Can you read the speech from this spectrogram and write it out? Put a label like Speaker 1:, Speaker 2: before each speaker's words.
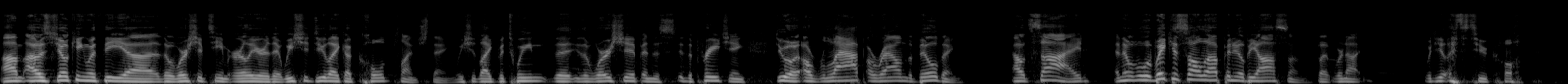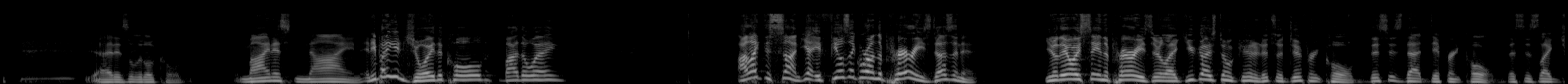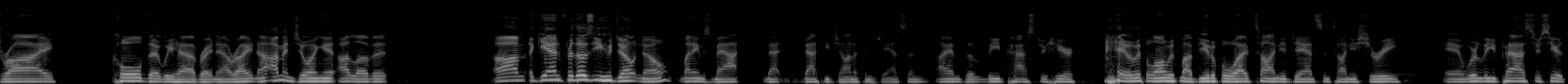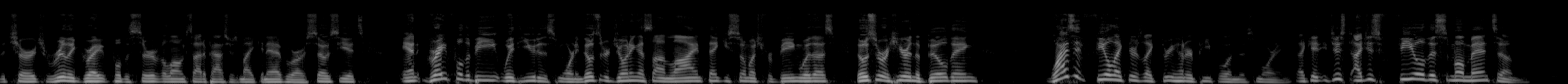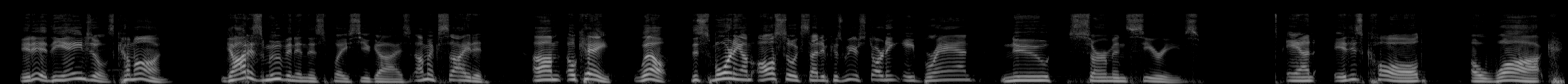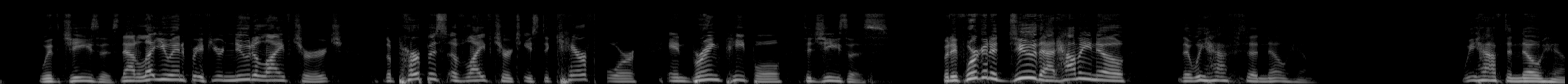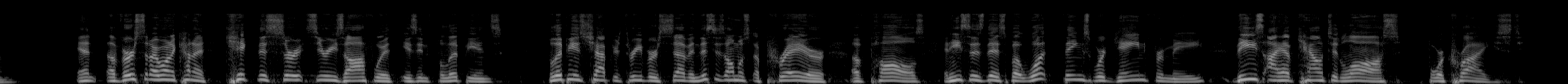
Speaker 1: Um, I was joking with the uh, the worship team earlier that we should do like a cold plunge thing. We should like between the, the worship and the the preaching, do a, a lap around the building, outside, and then we'll wake us all up and it'll be awesome. But we're not. Would you? It's too cold. yeah, it is a little cold. Minus nine. Anybody enjoy the cold? By the way, I like the sun. Yeah, it feels like we're on the prairies, doesn't it? You know, they always say in the prairies, they're like, you guys don't get it. It's a different cold. This is that different cold. This is like dry cold that we have right now, right? Now, I'm enjoying it. I love it. Um, again, for those of you who don't know, my name's Matt, Matt Matthew Jonathan Janzen. I am the lead pastor here, with along with my beautiful wife Tanya Janzen, Tanya Cherie, and we're lead pastors here at the church. Really grateful to serve alongside of pastors Mike and Ev, who are associates. And grateful to be with you this morning. Those that are joining us online, thank you so much for being with us. Those who are here in the building, why does it feel like there's like 300 people in this morning? Like it just, I just feel this momentum. It is the angels. Come on, God is moving in this place, you guys. I'm excited. Um, okay, well, this morning I'm also excited because we are starting a brand new sermon series, and it is called "A Walk." With Jesus. Now, to let you in for if you're new to Life Church, the purpose of Life Church is to care for and bring people to Jesus. But if we're going to do that, how many know that we have to know him? We have to know him. And a verse that I want to kind of kick this series off with is in Philippians. Philippians chapter 3, verse 7. This is almost a prayer of Paul's. And he says this But what things were gained for me, these I have counted loss for Christ.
